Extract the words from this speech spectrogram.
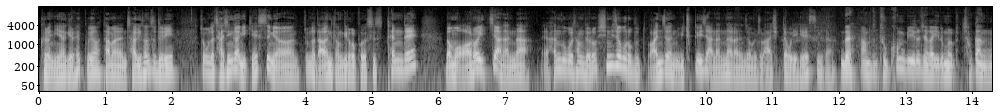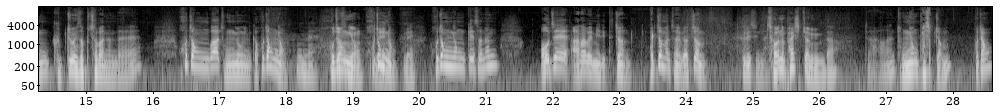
그런 이야기를 했고요. 다만 자기 선수들이 조금 더 자신감 있게 했으면 좀 더 나은 경기력을 보였을 텐데 너무 얼어 있지 않았나 한국을 상대로 심리적으로 완전 위축되지 않았나라는 점을 좀 아쉽다고 얘기를 했습니다. 네, 아무튼 두 콤비를 제가 이름을 잠깐 급조해서 붙여봤는데 호정과 정용이니까 호정용. 네. 호정용. 호정용. 네. 네. 호정용께서는 어제 아랍에미리트전 100점 만점에 몇 점 드릴 수 있나요? 저는 80점입니다. 자, 정용 80점. 호정?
